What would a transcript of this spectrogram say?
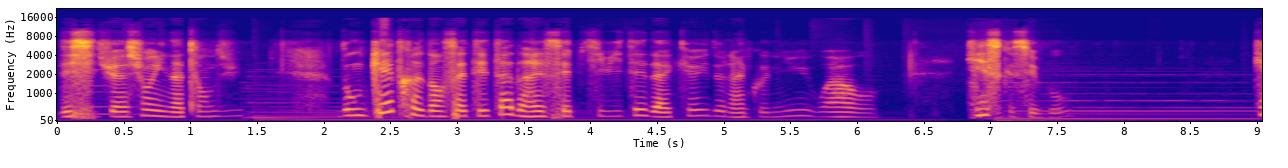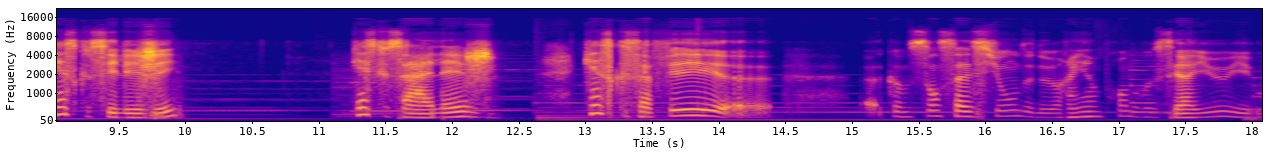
des situations inattendues. Donc être dans cet état de réceptivité, d'accueil de l'inconnu, waouh, qu'est-ce que c'est beau, qu'est-ce que c'est léger, qu'est-ce que ça allège. Qu'est-ce que ça fait euh, comme sensation de ne rien prendre au sérieux et au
